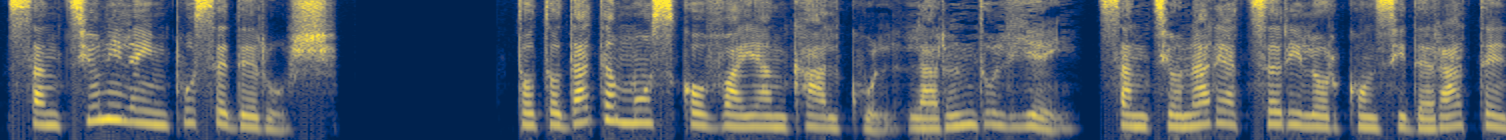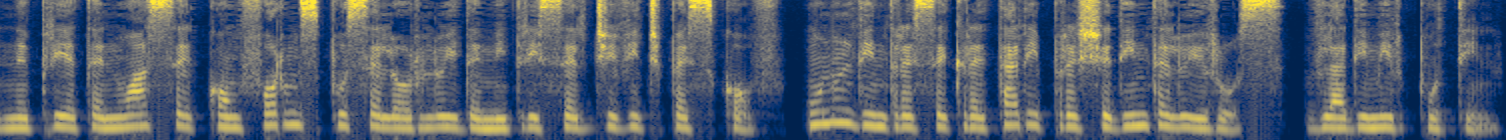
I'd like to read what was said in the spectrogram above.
Sancțiunile impuse de ruși Totodată Moscova ia în calcul, la rândul ei, sancționarea țărilor considerate neprietenoase conform spuselor lui Dmitri Sergivici Pescov, unul dintre secretarii președintelui rus, Vladimir Putin.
